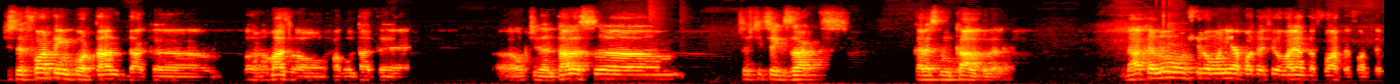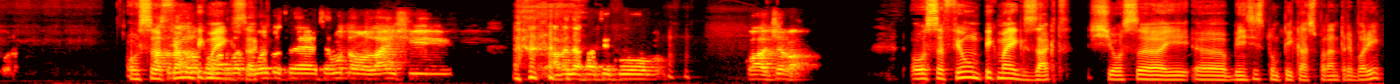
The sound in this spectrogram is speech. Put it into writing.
Și este foarte important dacă rămas la o facultate uh, occidentală să, să știți exact care sunt calculele. Dacă nu, și România poate fi o variantă foarte, foarte bună. O să Asta fiu un pic mai exact. Se, se mută online și avem de-a face cu, cu altceva. O să fiu un pic mai exact și o să uh, insist un pic asupra întrebării.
